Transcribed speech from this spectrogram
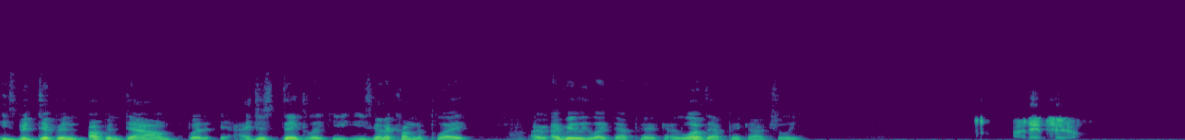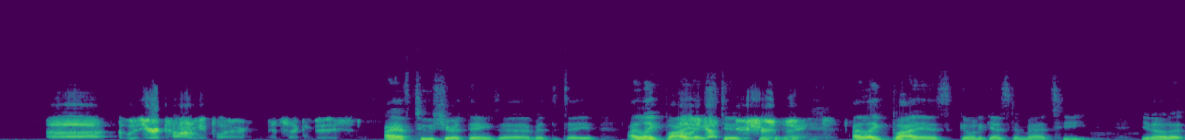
he's been dipping up and down, but I just think like he, he's gonna come to play. I, I really like that pick. I love that pick actually. I did too. Uh, who's your economy player at second base? I have two sure things. Uh, I meant to tell you. I like Baez oh, too. Sure I like Baez going against the Mets. He, you know, the,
